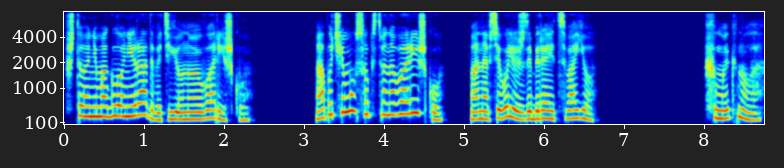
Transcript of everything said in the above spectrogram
что не могло не радовать юную воришку. А почему, собственно, воришку? Она всего лишь забирает свое. Хмыкнула.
